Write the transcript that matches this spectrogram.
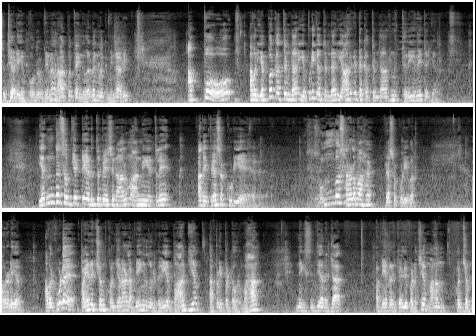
சித்தி அடையும் போது அப்படின்னா நாற்பத்தைந்து வருடங்களுக்கு முன்னாடி அப்போது அவர் எப்போ கற்றுண்டார் எப்படி கற்றுண்டார் யாருக்கிட்ட கற்றுண்டார்னு தெரியவே தெரியாது. எந்த சப்ஜெக்டை எடுத்து பேசினாலும் ஆன்மீகத்திலே அதை பேசக்கூடிய ரொம்ப சரளமாக பேசக்கூடியவர். அவருடைய அவர் கூட பயணித்தோம் கொஞ்ச நாள் அப்படிங்கிறது ஒரு பெரிய பாக்கியம். அப்படிப்பட்ட ஒரு மகான். இன்னைக்கு சித்தி அடைஞ்சார். அப்படின்ற கேள்விப்படைச்சு மனம் கொஞ்சம்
